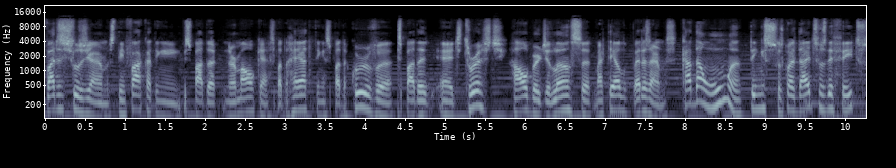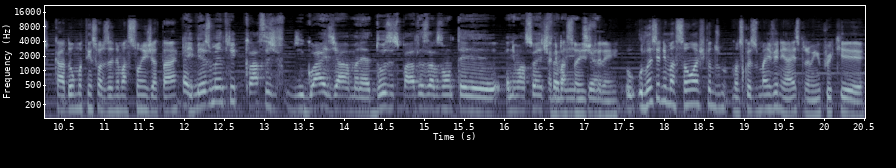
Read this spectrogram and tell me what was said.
vários estilos de armas. Tem faca, tem espada normal, que é a espada reta, tem a espada curva, espada é, de thrust, halberd, lança, martelo, várias armas. Cada uma tem suas qualidades, seus defeitos, cada uma tem suas animações de ataque. É, e mesmo entre classes de- de iguais de arma, né? Duas espadas, elas vão ter animações diferentes. Animações né? diferentes. O, o lance de animação eu acho que é uma das coisas mais geniais pra mim, porque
